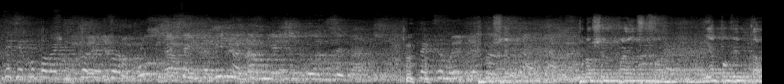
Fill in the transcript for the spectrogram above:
chcecie kupować te worków, przestań kobieta do mnie się tu odzywać. Tak samo jak Proszę Państwa, ja powiem tak.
